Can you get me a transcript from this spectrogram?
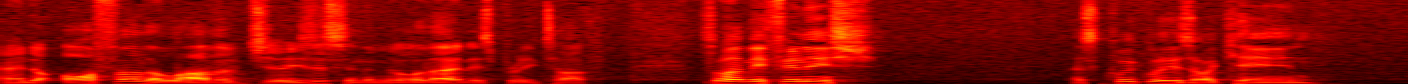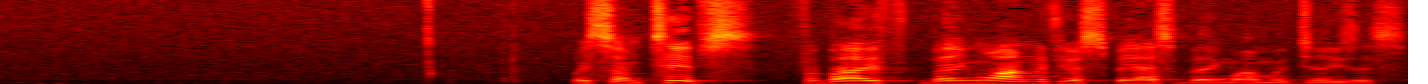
and to offer the love of Jesus in the middle of that is pretty tough. So let me finish as quickly as I can with some tips for both being one with your spouse and being one with Jesus.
